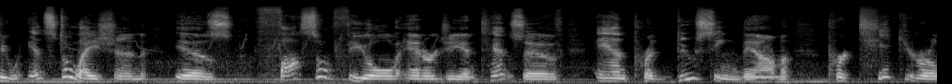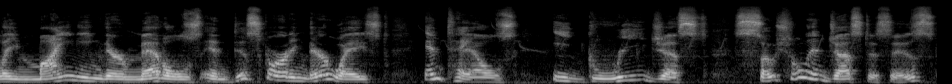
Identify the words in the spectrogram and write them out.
to installation is fossil fuel energy intensive and producing them, particularly mining their metals and discarding their waste, entails egregious social injustices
